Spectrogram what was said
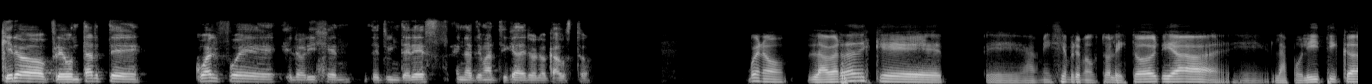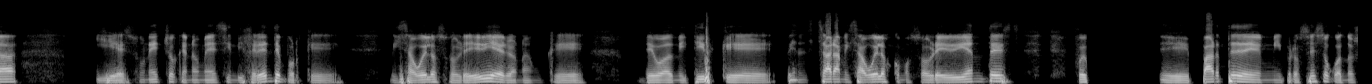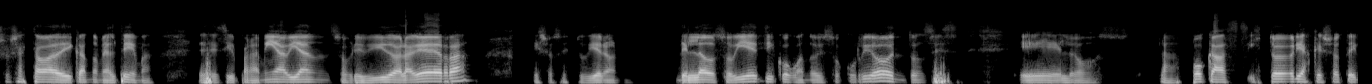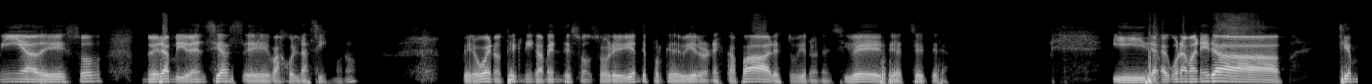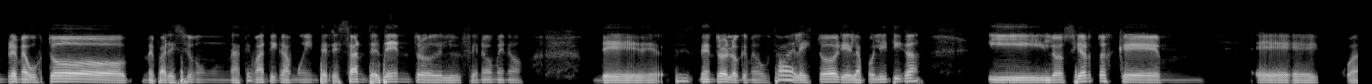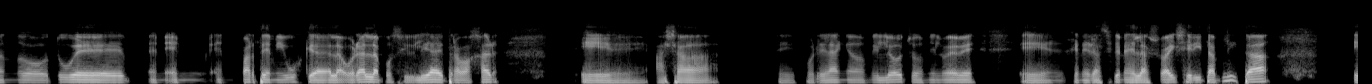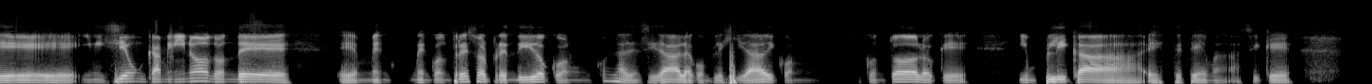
quiero preguntarte cuál fue el origen de tu interés en la temática del holocausto. Bueno, la verdad es que eh, a mí siempre me gustó la historia, eh, la política, y es un hecho que no me es indiferente porque mis abuelos sobrevivieron, aunque debo admitir que pensar a mis abuelos como sobrevivientes fue eh, parte de mi proceso cuando yo ya estaba dedicándome al tema. Es decir, para mí habían sobrevivido a la guerra, ellos estuvieron del lado soviético cuando eso ocurrió, entonces eh, las pocas historias que yo tenía de eso no eran vivencias eh, bajo el nazismo, ¿no? Pero bueno, técnicamente son sobrevivientes porque debieron escapar, estuvieron en Siberia, etcétera. Y de alguna manera siempre me gustó, me pareció una temática muy interesante dentro del fenómeno, de, dentro de lo que me gustaba de la historia y la política. Y lo cierto es que mm, eh, cuando tuve en, parte de mi búsqueda laboral la posibilidad de trabajar eh, allá eh, por el año 2008-2009 en generaciones de la Shoah y Plita, inicié un camino donde me, encontré sorprendido con, la densidad, la complejidad y con, y con todo lo que implica este tema. Así que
